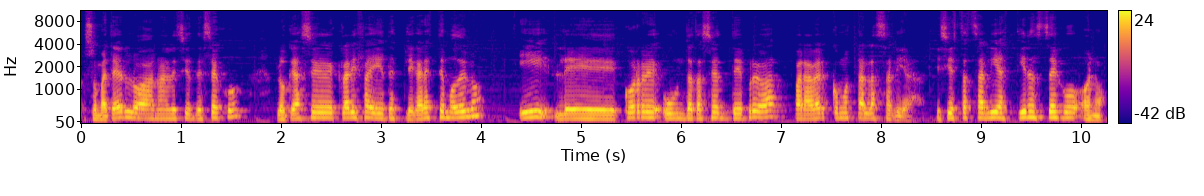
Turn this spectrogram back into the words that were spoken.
someterlo a análisis de sesgo, lo que hace Clarify es desplegar este modelo y le corre un dataset de prueba para ver cómo están las salidas y si estas salidas tienen sesgo o no.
